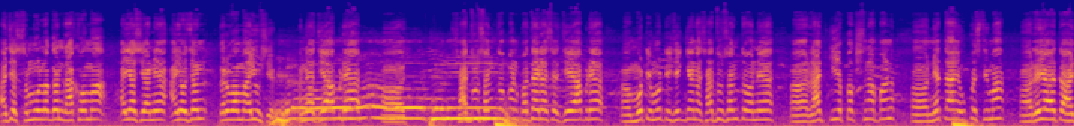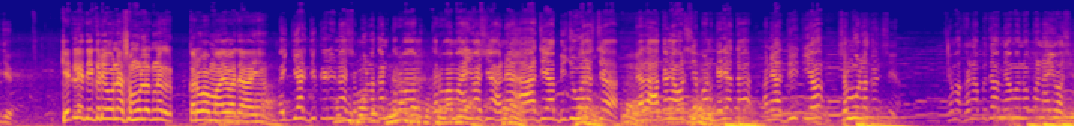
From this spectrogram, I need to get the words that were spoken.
આજે સમૂહ લગ્ન રાખવામાં આવ્યા છે અને આયોજન કરવામાં આવ્યું છે. અને જે આપણે સાધુ સંતો પણ પધાર્યા છે, જે આપણે મોટી મોટી જગ્યાના સાધુ સંતો અને રાજકીય પક્ષના પણ નેતા ઉપસ્થિતિમાં રહ્યા હતા આજે. કેટલી દીકરીઓના સમૂહ લગ્ન કરવામાં આવ્યા હતા અહીંયા અગિયાર દીકરીના સમૂહ લગ્ન કરવા કરવામાં આવ્યા છે અને આ જે આ બીજું વર્ષ છે પહેલા આગળના વર્ષે પણ કર્યા હતા અને આ દ્વિતીય સમૂહ લગ્ન છે. એમાં ઘણા બધા મહેમાનો પણ આવ્યા છે.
